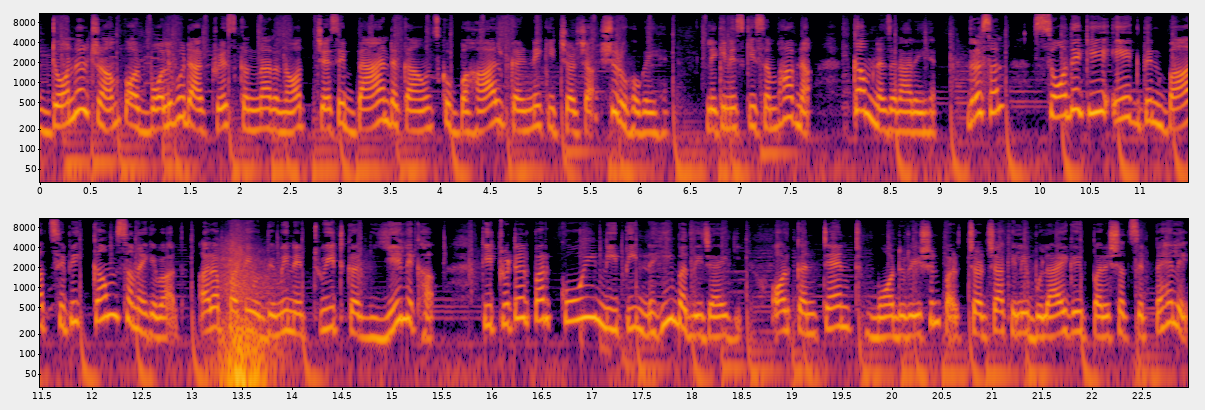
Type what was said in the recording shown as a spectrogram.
डोनाल्ड ट्रंप और बॉलीवुड एक्ट्रेस कंगना रनौत जैसे बैंड अकाउंट्स को बहाल करने की चर्चा शुरू हो गई है, लेकिन इसकी संभावना कम नज़र आ रही है। दरअसल सौदे के एक दिन बाद से भी कम समय के बाद अरबपति उद्यमी ने ट्वीट कर ये लिखा कि ट्विटर पर कोई नीति नहीं बदली जाएगी और कंटेंट मॉडरेशन पर चर्चा के लिए बुलाई गई परिषद से पहले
